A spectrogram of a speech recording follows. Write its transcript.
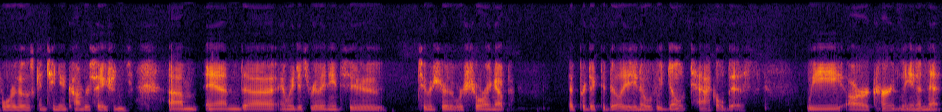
for those continued conversations, um, and uh, and we just really need to to ensure that we're shoring up the predictability. You know, if we don't tackle this, we are currently in a net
